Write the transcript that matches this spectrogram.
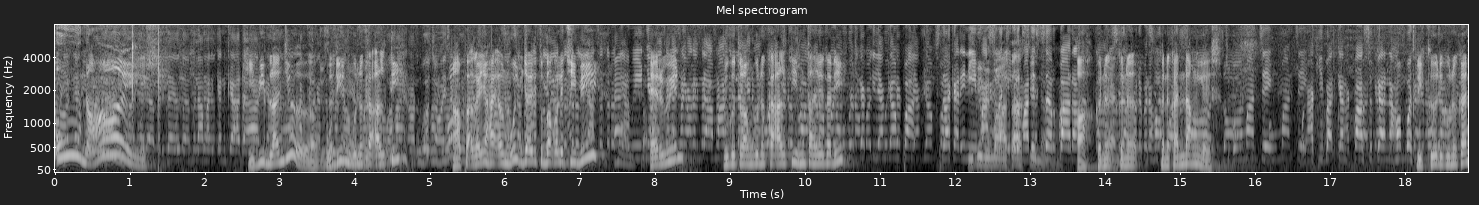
Oh, oh nice. Kibi belanja. Udin gunakan ulti. Nampak gaya high on boost. Berjaya ditubang oleh Chibi. Erwin juga telah menggunakan alti entah dia tadi. Ini memang atas. Lah. Lah. Ah, kena kena kena kandang guys. Mengakibatkan pasukan Flicker digunakan.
